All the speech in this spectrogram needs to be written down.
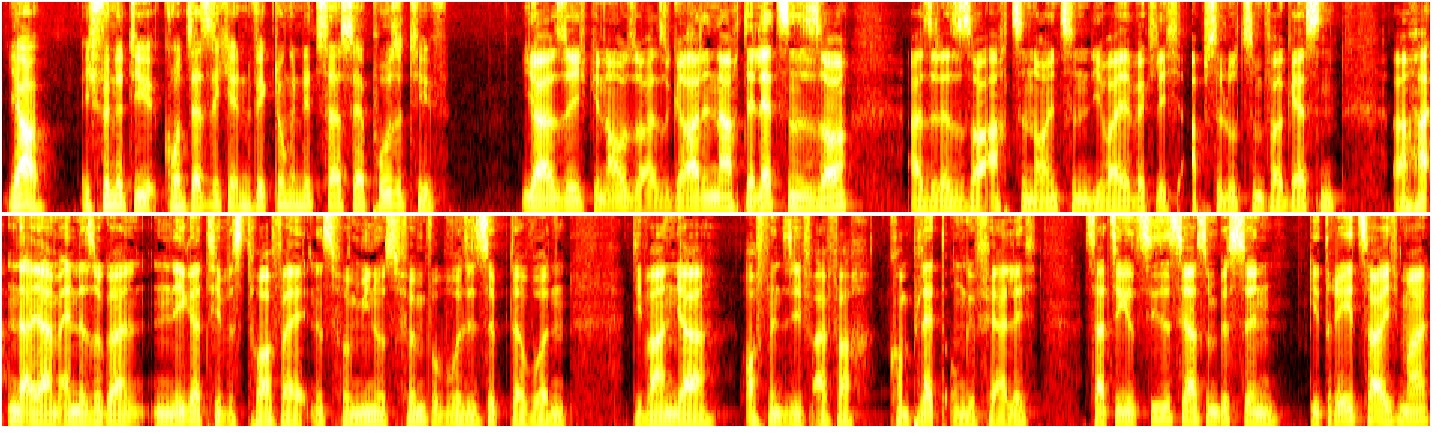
ja, ich finde die grundsätzliche Entwicklung in Nizza ist sehr positiv. Ja, sehe ich genauso. Also gerade nach der letzten Saison, also der Saison 18, 19, die war ja wirklich absolut zum Vergessen. Äh, hatten da ja am Ende sogar ein negatives Torverhältnis von minus 5, obwohl sie Siebter wurden. Die waren ja offensiv einfach komplett ungefährlich. Es hat sich jetzt dieses Jahr so ein bisschen gedreht, sage ich mal.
